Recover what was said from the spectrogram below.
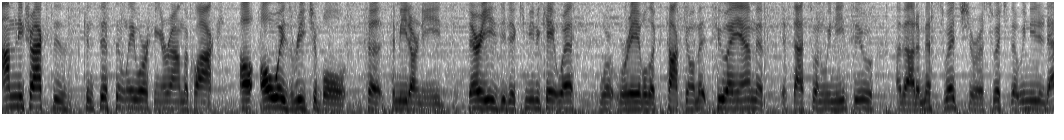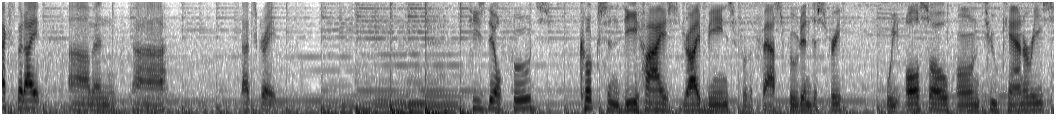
Omnitrax is consistently working around the clock, always reachable to, to meet our needs. Very easy to communicate with. We're, we're able to talk to them at 2 a.m. If, if that's when we need to about a missed switch or a switch that we needed to expedite. Um, and uh, that's great. Teasdale Foods cooks and dehides dry beans for the fast food industry. We also own two canneries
